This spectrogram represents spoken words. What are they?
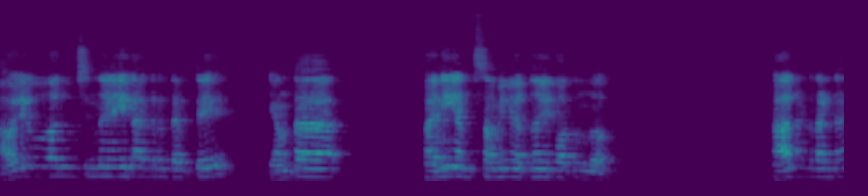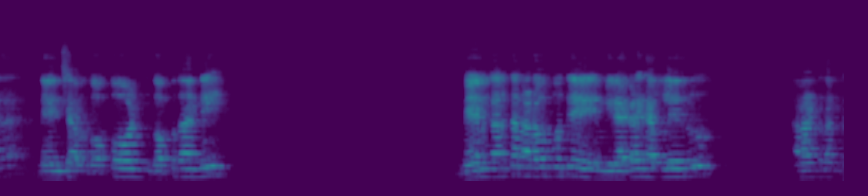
అవయవాలు చిన్న ఏకాగ్రత తప్పితే ఎంత పని ఎంత సమయం అర్థమైపోతుందో కాలు అంటదంట నేను చాలా గొప్ప గొప్పదాన్ని నేను కనుక నడవకపోతే మీరు ఎక్కడికి వెళ్ళలేరు అని అంటదంట.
